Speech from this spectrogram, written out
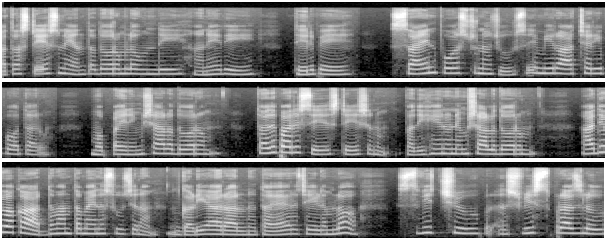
గత స్టేషన్ ఎంత దూరంలో ఉంది అనేది తెలిపే సైన్ పోస్టును చూసి మీరు ఆశ్చర్యపోతారు. ముప్పై నిమిషాల దూరం తదుపరి స్టే- స్టేషన్ పదిహేను నిమిషాల దూరం. అది ఒక అర్థవంతమైన సూచన. గడియారాలను తయారు చేయడంలో స్విచ్ స్విస్ ప్రజలు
